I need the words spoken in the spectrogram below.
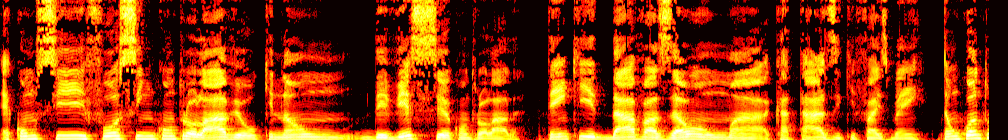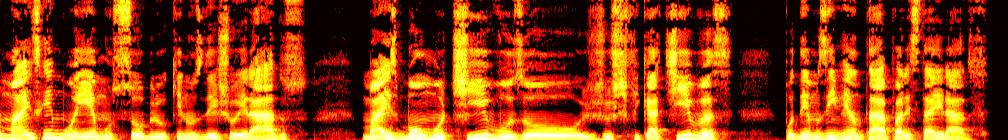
é como se fosse incontrolável, que não devesse ser controlada. Tem que dar vazão a uma catarse que faz bem. Então, quanto mais remoemos sobre o que nos deixou irados, mais bons motivos ou justificativas podemos inventar para estar irados.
